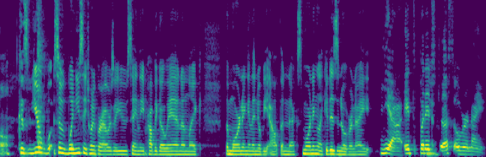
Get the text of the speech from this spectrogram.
Oh, because you're so when you say 24 hours, are you saying that you probably go in and like the morning and then you'll be out the next morning? Like it is an overnight. Yeah, it's but it's yeah. just overnight.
